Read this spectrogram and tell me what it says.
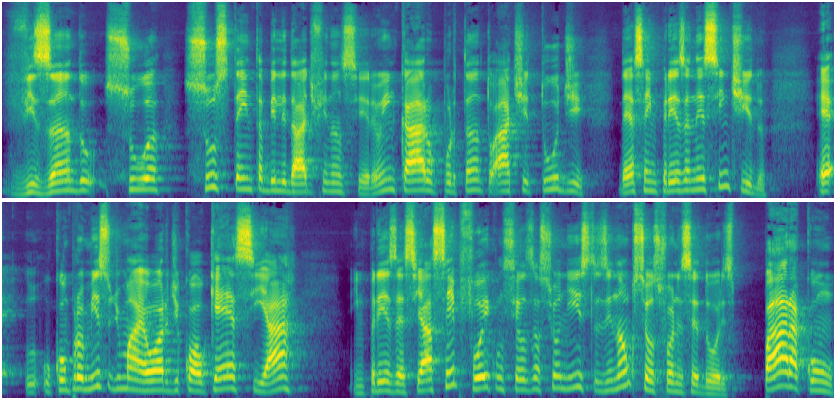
visando sua sustentabilidade financeira. Eu encaro, portanto, a atitude dessa empresa nesse sentido. É, o compromisso de maior de qualquer SA, empresa SA, sempre foi com seus acionistas e não com seus fornecedores. Para com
